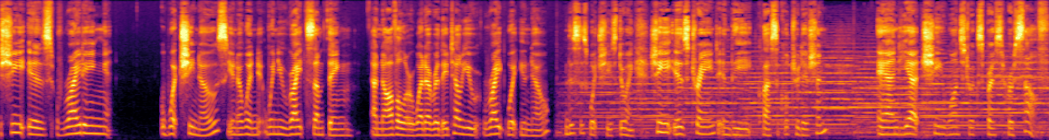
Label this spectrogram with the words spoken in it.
she is writing what she knows, you know, when when you write something a novel or whatever, they tell you write what you know. This is what she's doing. She is trained in the classical tradition, and yet she wants to express herself.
